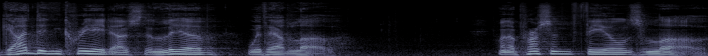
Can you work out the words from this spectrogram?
God didn't create us to live without love. When a person feels love,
